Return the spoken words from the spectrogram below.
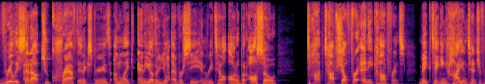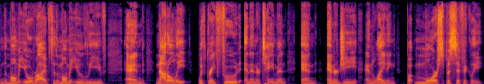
really set out to craft an experience unlike any other you'll ever see in retail auto, but also top top shelf for any conference. Make taking high intention from the moment you arrive to the moment you leave, and not only with great food and entertainment and energy and lighting, but more specifically,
